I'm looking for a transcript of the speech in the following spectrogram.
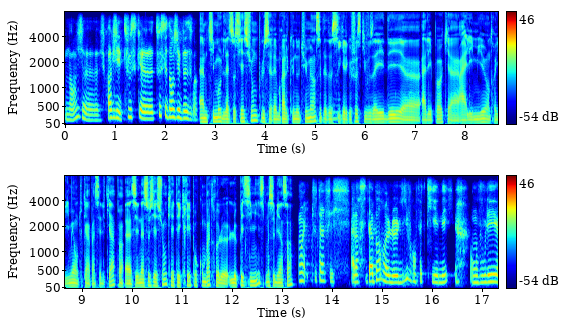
non, je, je, crois que j'ai tout ce que tout ce dont j'ai besoin. Un petit mot de l'association Plus cérébral que nos tumeurs, c'est peut-être aussi quelque chose qui vous a aidé euh, à l'époque à, aller mieux entre guillemets, en tout cas à passer le cap. Euh, c'est une association qui a été créée pour combattre le, le pessimisme, c'est bien ça? Oui, tout à fait. Alors c'est d'abord euh, le livre en fait qui est né. On voulait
